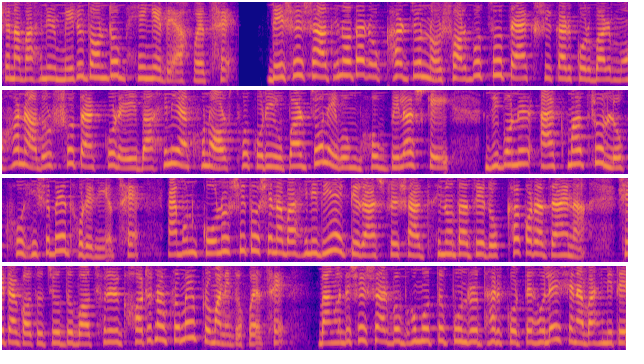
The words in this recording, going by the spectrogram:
সেনাবাহিনীর মেরুদণ্ড ভেঙে দেয়া হয়েছে। দেশের স্বাধীনতা রক্ষার জন্য সর্বোচ্চ ত্যাগ স্বীকার করবার মহান আদর্শ ত্যাগ করে এই বাহিনী এখন অর্থ করে উপার্জন এবং ভোগ বিলাসকেই জীবনের একমাত্র লক্ষ্য হিসেবে ধরে নিয়েছে। এমন কলুষিত সেনাবাহিনী দিয়ে একটি রাষ্ট্রের স্বাধীনতা যে রক্ষা করা যায় না, সেটা গত চোদ্দ বছরের ঘটনাক্রমে প্রমাণিত হয়েছে। বাংলাদেশের সার্বভৌমত্ব পুনরুদ্ধার করতে হলে সেনাবাহিনীতে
